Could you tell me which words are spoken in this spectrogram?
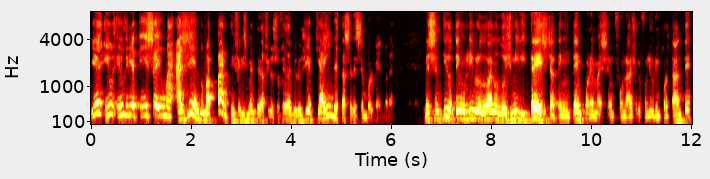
E eu, eu, que essa é uma agenda, uma parte, infelizmente, da filosofia da biologia que ainda está se desenvolvendo, né? Nesse sentido, tem um livro do ano 2003, já tem um tempo, né? mas foi, acho que foi um livro importante,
